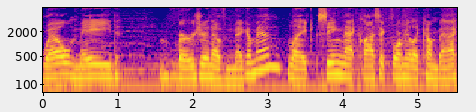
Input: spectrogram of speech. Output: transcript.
well made version of Mega Man. Like seeing that classic formula come back.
